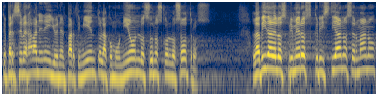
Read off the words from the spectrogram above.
que perseveraban en ello, en el partimiento, la comunión los unos con los otros. La vida de los primeros cristianos, hermano,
